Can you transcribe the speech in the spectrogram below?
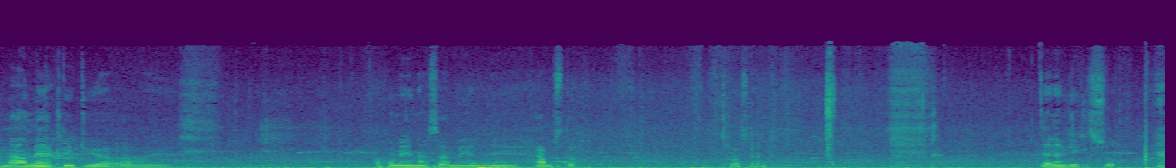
meget mærkelige dyr, og, øh, og hun ender så med en øh, hamster, trods alt. Den er virkelig sød. Ja.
